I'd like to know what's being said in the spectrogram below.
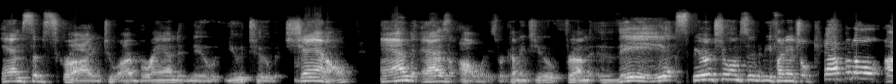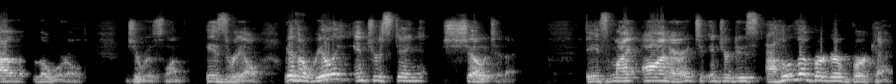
and subscribe to our brand new YouTube channel. And as always, we're coming to you from the spiritual and soon to be financial capital of the world, Jerusalem, Israel. We have a really interesting show today. It's my honor to introduce Ahuvah Berger Burcat,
